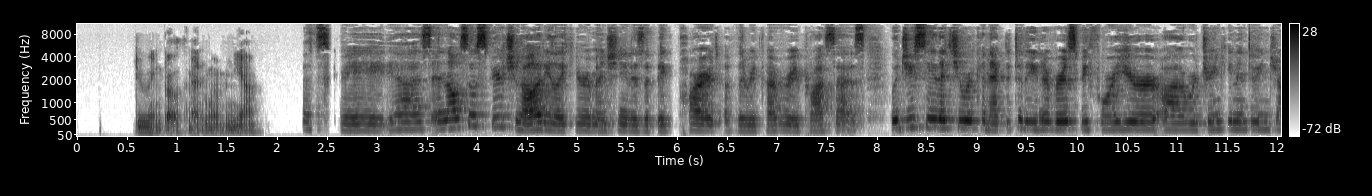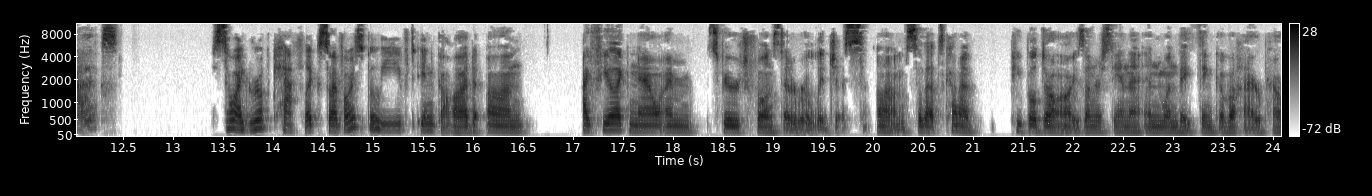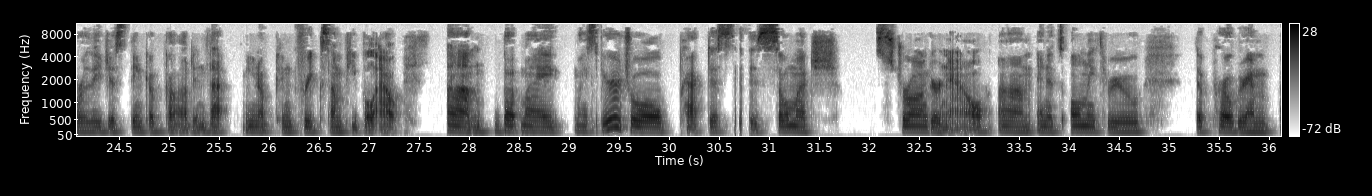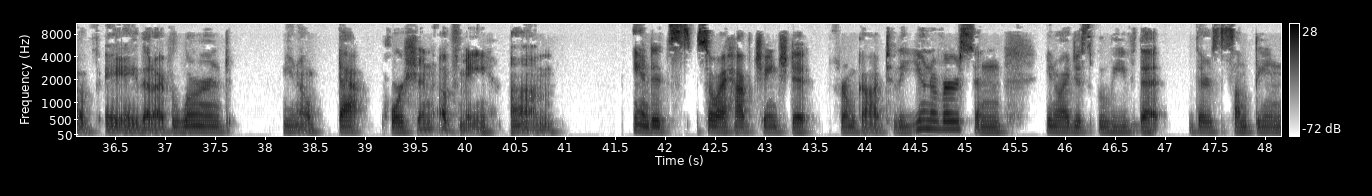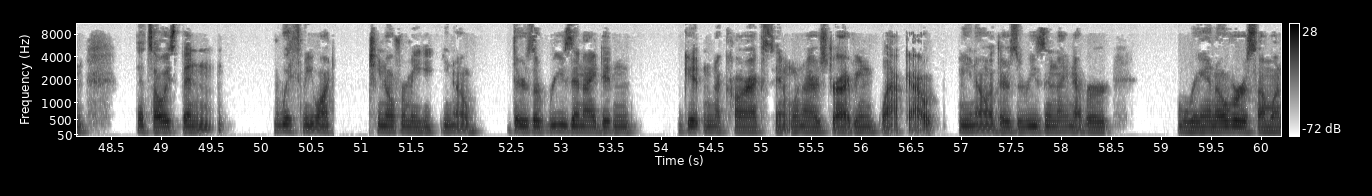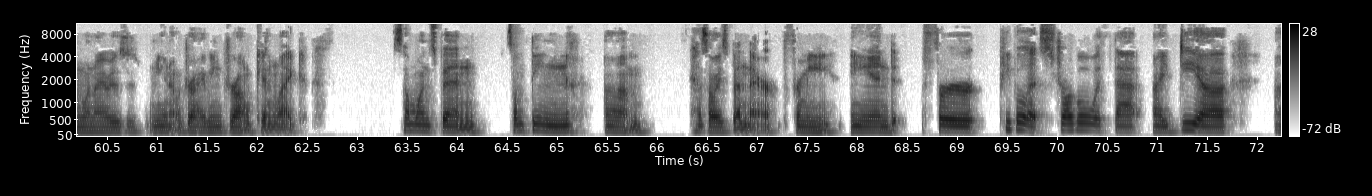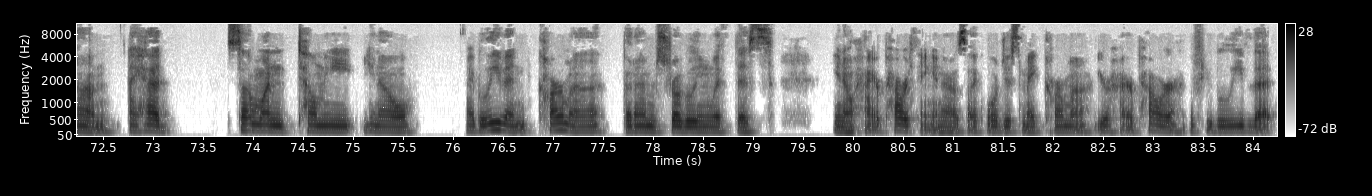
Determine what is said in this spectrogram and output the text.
doing both men and women. Yeah. That's great. Yes. And also spirituality, like you were mentioning, is a big part of the recovery process. Would you say that you were connected to the universe before you uh, were drinking and doing drugs? So I grew up Catholic, so I've always believed in God. Um, I feel like now I'm spiritual instead of religious. Um, so that's kind of people don't always understand that. And when they think of a higher power, they just think of God, and that you know can freak some people out. Um, but my my spiritual practice is so much stronger now. Um, and it's only through the program of AA that I've learned, you know, that portion of me. Um, and it's so I have changed it from God to the universe. And, you know, I just believe that there's something that's always been with me, watching over me. You know, there's a reason I didn't get in a car accident when I was driving blackout. You know, there's a reason I never ran over someone when I was, you know, driving drunk and like someone's been something um has always been there for me. And for people that struggle with that idea, um, I had someone tell me, you know, I believe in karma, but I'm struggling with this, you know, higher power thing. And I was like, well, just make karma your higher power. If you believe that,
